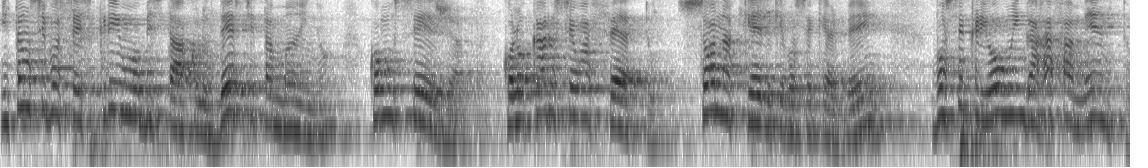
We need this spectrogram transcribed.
Então, se vocês criam um obstáculo deste tamanho, como seja, colocar o seu afeto só naquele que você quer bem, você criou um engarrafamento.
